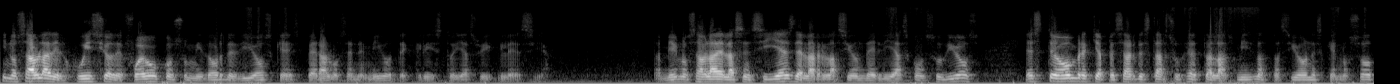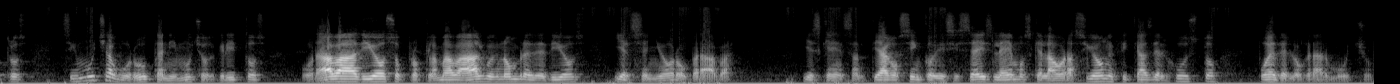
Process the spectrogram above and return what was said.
Y nos habla del juicio de fuego consumidor de Dios que espera a los enemigos de Cristo y a su iglesia. También nos habla de la sencillez de la relación de Elías con su Dios, este hombre que a pesar de estar sujeto a las mismas pasiones que nosotros, sin mucha buruca ni muchos gritos, oraba a Dios o proclamaba algo en nombre de Dios y el Señor obraba. Y es que en Santiago 5:16 leemos que la oración eficaz del justo puede lograr mucho.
